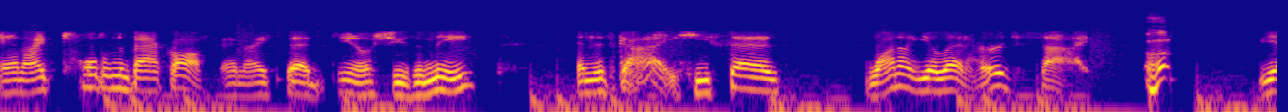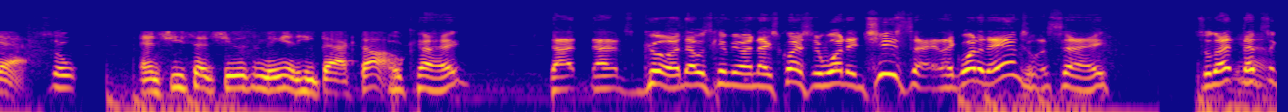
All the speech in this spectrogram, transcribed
And I told him to back off, and I said, you know, she's a me. And this guy, he says, why don't you let her decide? Uh-huh. Yeah. so And she said she was a me, and he backed off. okay, that that's good. That was going to be my next question. What did she say? Like, what did Angela say? So that that's a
